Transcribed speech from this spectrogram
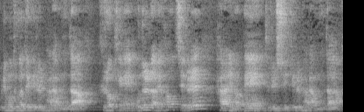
우리 모두가 되기를 바랍니다. 그렇게 오늘날의 화목제를 하나님 앞에 드릴 수 있기를 바랍니다.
